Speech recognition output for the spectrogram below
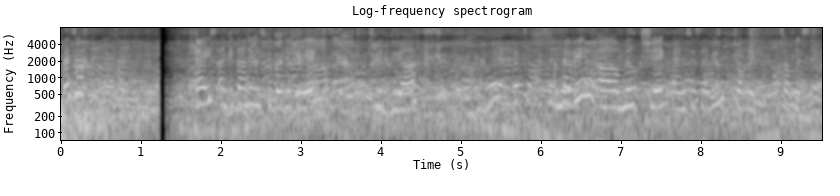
That's Guys, ang kita ni Whiskey Birthday kaya, treat dia. I'm having a milkshake and she's having chocolate chocolate shake.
